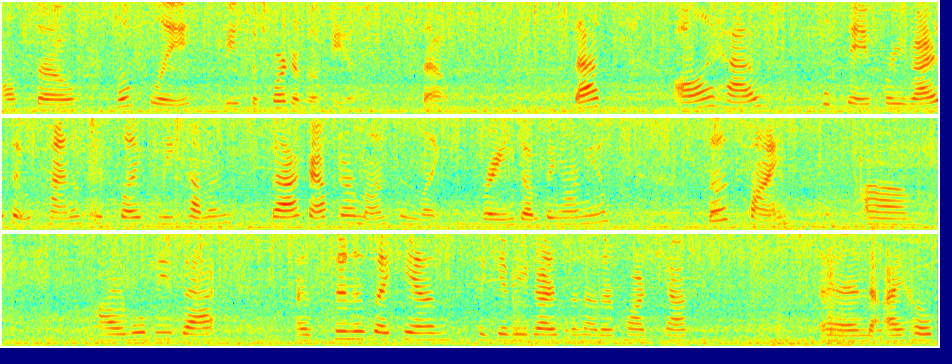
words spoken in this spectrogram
also hopefully be supportive of you. So that's all I have today for you guys. It was kind of just like me coming back after a month and like brain dumping on you. So it's fine. Um, I will be back as soon as I can to give you guys another podcast and I hope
